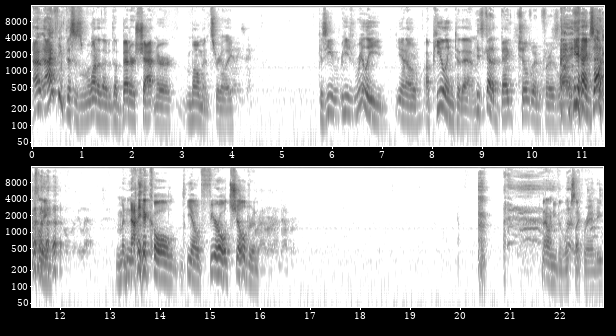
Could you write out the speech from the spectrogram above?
I, I think this is one of the the better Shatner moments, really, because he he's really you know appealing to them. He's got to beg children for his life. yeah, exactly. Maniacal, you know, feral children. That one even looks like Randy.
